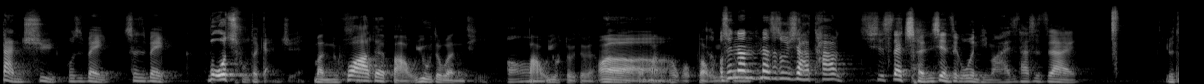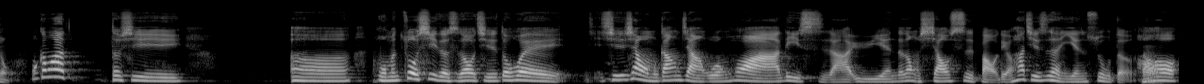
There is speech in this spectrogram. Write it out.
淡去，或是被甚至被剥除的感觉。文化的保育的问题，哦保育对对啊文化保育的问题。哦，所以那那这出戏它它其实是在呈现这个问题吗？还是他是在有种我感觉都是，呃，我们做戏的时候，其实都会，其实像我们刚刚讲文化啊、历史啊、语言的那种消逝保留，它其实是很严肃的。然后，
